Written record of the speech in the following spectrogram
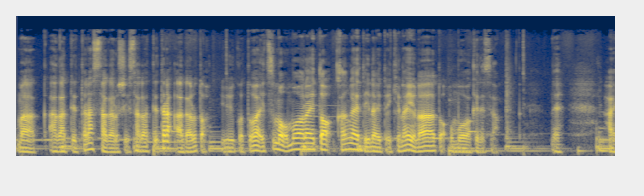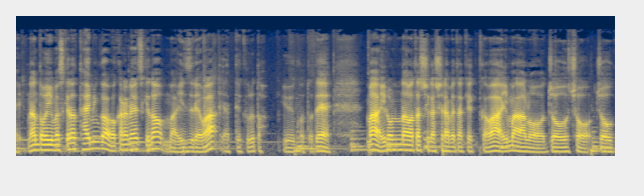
まあ上がってったら下がるし下がってたら上がるということはいつも思わないと考えていないといけないよなと思うわけですよ。はい、何度も言いますけどタイミングは分からないですけど、まあ、いずれはやってくるということでまあいろんな私が調べた結果は今あの上昇状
